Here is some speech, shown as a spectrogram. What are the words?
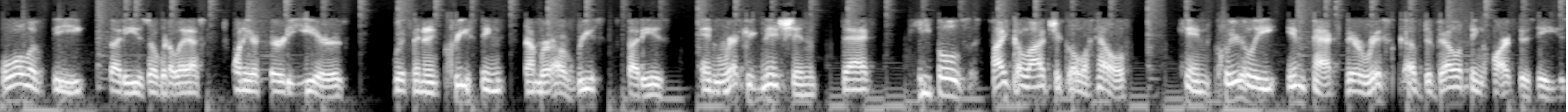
all of the studies over the last 20 or 30 years with an increasing number of recent studies and recognition that people's psychological health can clearly impact their risk of developing heart disease.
